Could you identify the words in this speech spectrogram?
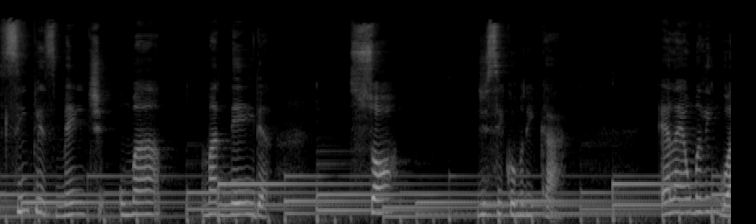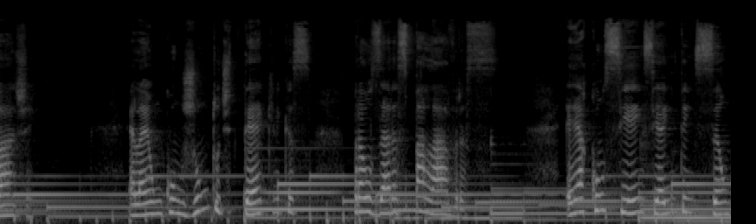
simplesmente uma maneira só de se comunicar. Ela é uma linguagem. Ela é um conjunto de técnicas para usar as palavras é a consciência, a intenção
